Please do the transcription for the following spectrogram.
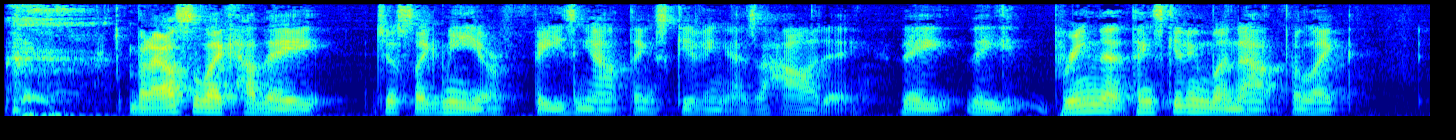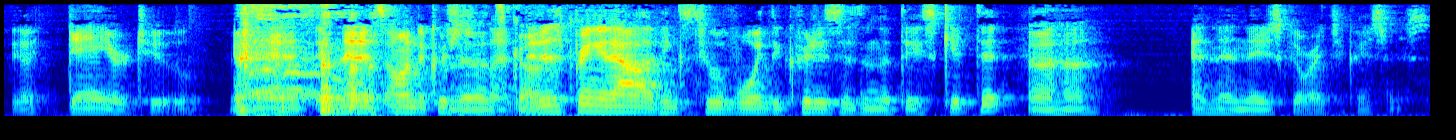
but I also like how they, just like me, are phasing out Thanksgiving as a holiday. They they bring that Thanksgiving blend out for like a day or two, and then it's, and then it's on to Christmas blend. They just bring it out, I think, to avoid the criticism that they skipped it, Uh huh. and then they just go right to Christmas.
